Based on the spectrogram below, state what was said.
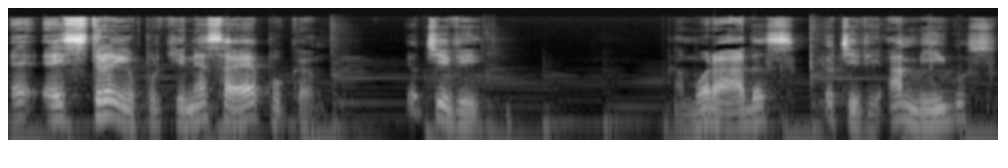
É, é estranho, porque nessa época eu tive namoradas, eu tive amigos.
